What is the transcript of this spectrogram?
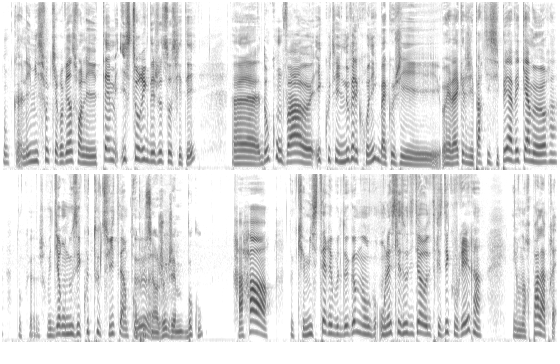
donc euh, l'émission qui revient sur les thèmes historiques des jeux de société. Euh, donc on va euh, écouter une nouvelle chronique bah, que j'ai, ouais, à laquelle j'ai participé avec Hammer. Donc j'ai envie de dire on nous écoute tout de suite un peu. En plus, c'est un jeu que j'aime beaucoup. Haha Donc mystère et boule de gomme, donc on laisse les auditeurs et auditrices découvrir et on en reparle après.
